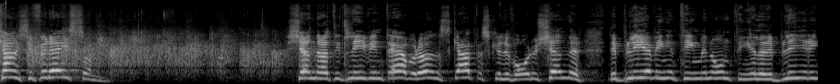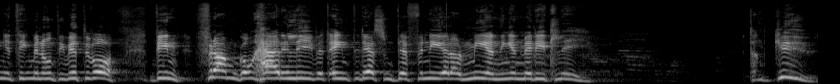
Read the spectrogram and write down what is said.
Kanske för dig som känner att ditt liv inte är vad du önskar att det skulle vara. Du känner det blev ingenting med någonting eller det blir ingenting med någonting. Vet du vad? Din framgång här i livet är inte det som definierar meningen med ditt liv. Utan Gud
